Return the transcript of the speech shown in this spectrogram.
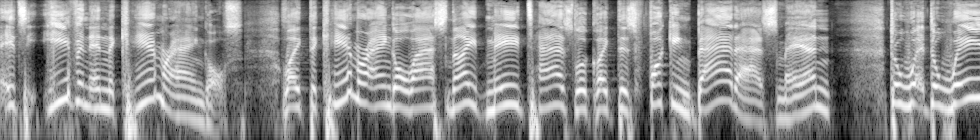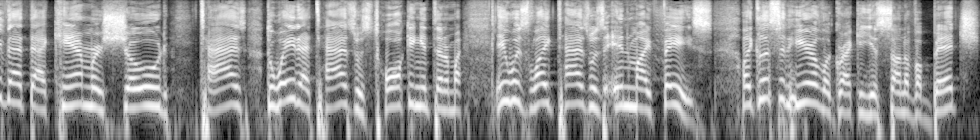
it's even in the camera angles. Like the camera angle last night made Taz look like this fucking badass, man. The way, the way that that camera showed Taz, the way that Taz was talking into the mic, it was like Taz was in my face. Like, listen here, LaGreca, you son of a bitch.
